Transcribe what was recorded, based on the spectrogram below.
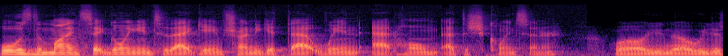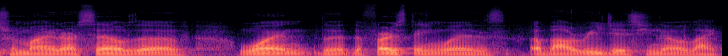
What was the mindset going into that game, trying to get that win at home at the Chicoine Center? Well, you know, we just reminded ourselves of one, the, the first thing was about Regis, you know, like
